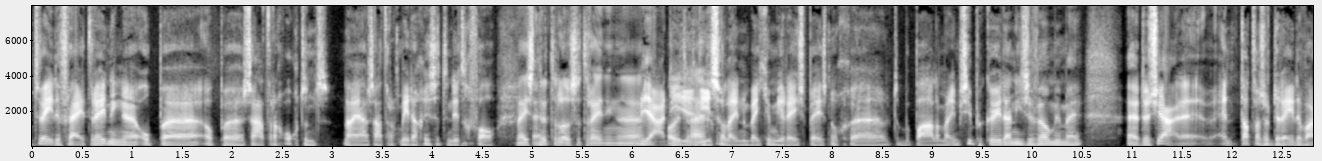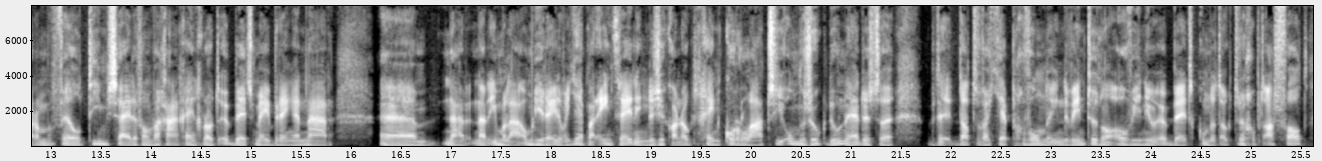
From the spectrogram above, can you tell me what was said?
tweede vrije training eh, op, eh, op eh, zaterdagochtend. Nou ja, zaterdagmiddag is het in dit geval. De meest nutteloze training ja, die, die is alleen een beetje om je race pace nog te bepalen. Maar in principe kun je daar niet zoveel meer mee. Dus ja, en dat was ook de reden waarom veel teams zeiden van we gaan geen grote updates meebrengen naar, ehm, naar, naar Imola. Om die reden, want je hebt maar één training. Dus je kan ook geen correlatieonderzoek doen. Hè? Dus dat wat je hebt gevonden in de windtunnel over je nieuwe update, komt dat ook terug op het asfalt.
